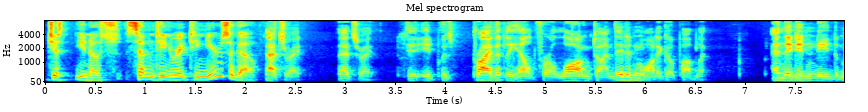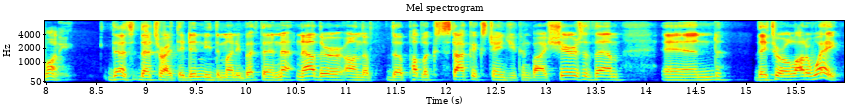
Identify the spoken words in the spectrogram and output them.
just, you know, 17 or 18 years ago. That's right. That's right. It, it was privately held for a long time. They didn't want to go public, and they didn't need the money. That's, that's right. They didn't need the money, but then now they're on the, the public stock exchange. You can buy shares of them, and they throw a lot of weight.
